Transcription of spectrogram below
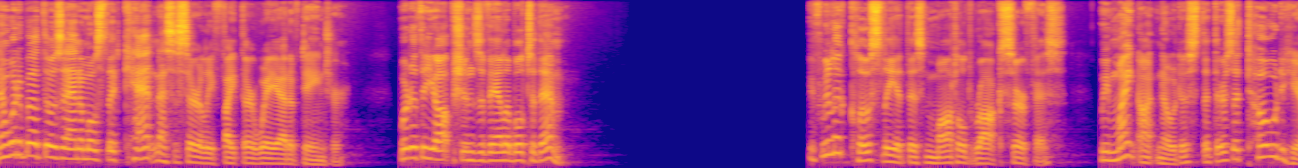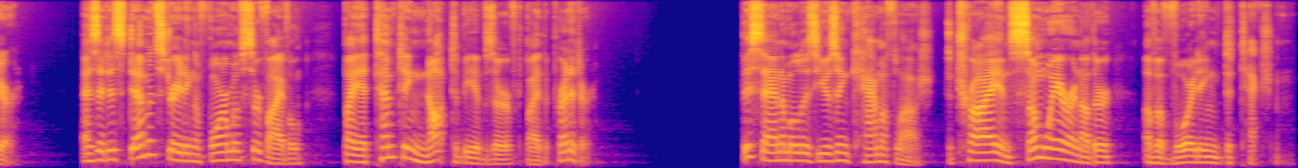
Now what about those animals that can't necessarily fight their way out of danger? What are the options available to them? If we look closely at this mottled rock surface, we might not notice that there's a toad here, as it is demonstrating a form of survival by attempting not to be observed by the predator. This animal is using camouflage to try in some way or another of avoiding detection.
